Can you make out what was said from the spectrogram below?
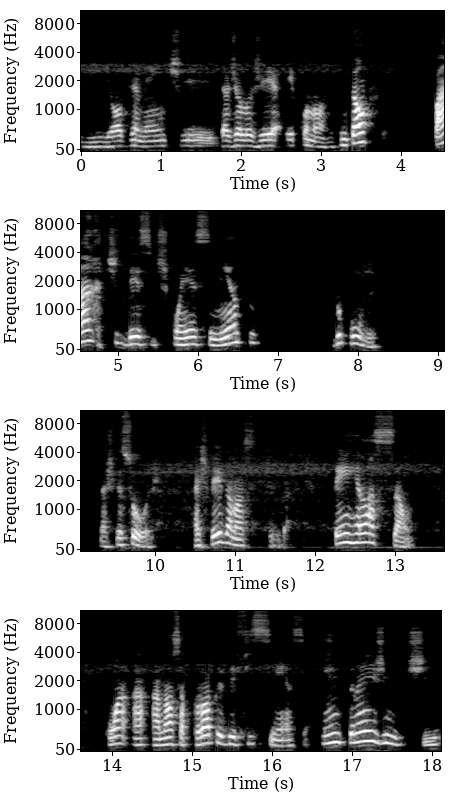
e, obviamente, da geologia econômica. Então, parte desse desconhecimento do público, das pessoas, a respeito da nossa atividade, tem relação com a, a, a nossa própria deficiência em transmitir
